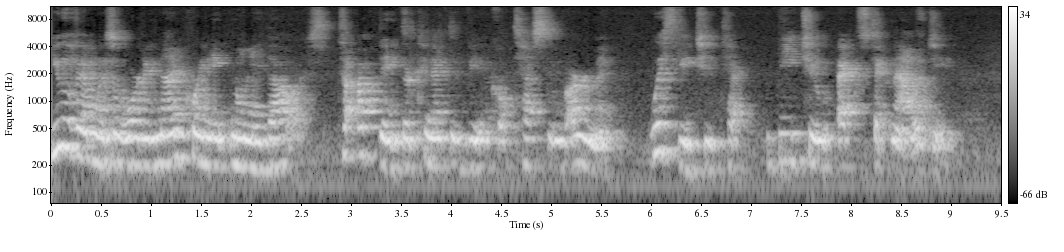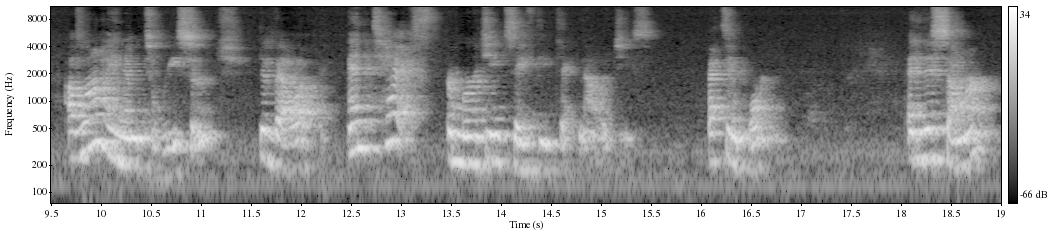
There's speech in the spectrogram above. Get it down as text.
U of M was awarded $9.8 million to update their connected vehicle test environment with V2 tech, V2X technology, allowing them to research, develop, and test emerging safety technologies. That's important. And this summer,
